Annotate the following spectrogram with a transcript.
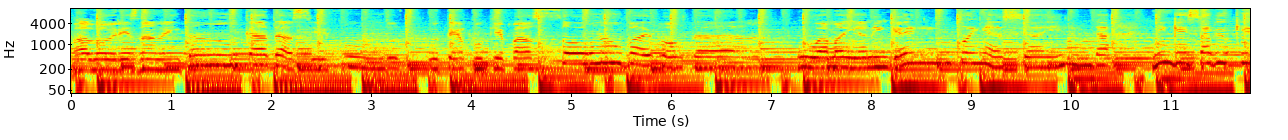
Valorizando então cada segundo, o tempo que passou não vai voltar. O amanhã ninguém conhece ainda, ninguém sabe o que.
